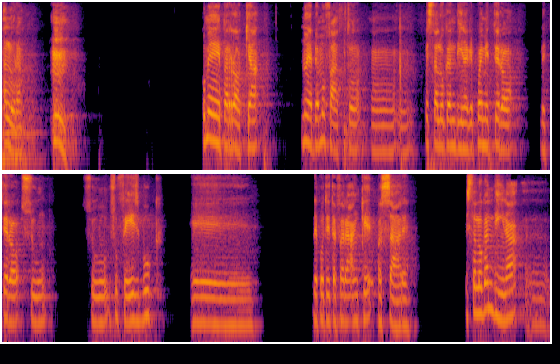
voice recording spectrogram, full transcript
Allora, come parrocchia noi abbiamo fatto eh, questa locandina che poi metterò, metterò su, su, su Facebook e le potete fare anche passare. Questa locandina eh,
